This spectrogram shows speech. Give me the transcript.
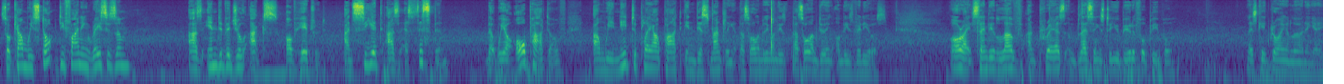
So can we stop defining racism as individual acts of hatred and see it as a system that we are all part of and we need to play our part in dismantling it. That's all I'm doing on these, that's all I'm doing on these videos. All right, sending love and prayers and blessings to you beautiful people. Let's keep growing and learning, eh?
